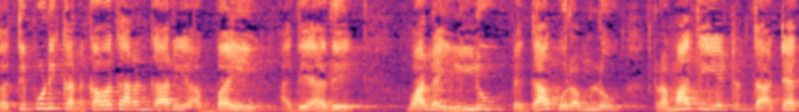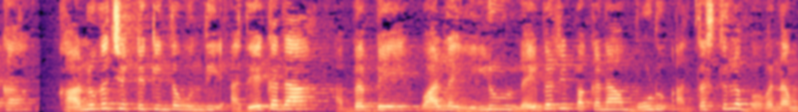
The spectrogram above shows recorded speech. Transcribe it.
కత్తిపూడి కనకావతారం గారి అబ్బాయి. అదే అదే. వాళ్ళ ఇల్లు పెద్దాపురంలో రమా థియేటర్ దాటాక కానుగ చెట్టు కింద ఉంది. అదే కదా. అబ్బబ్బే వాళ్ళ ఇల్లు లైబ్రరీ పక్కన మూడు అంతస్తుల భవనం.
